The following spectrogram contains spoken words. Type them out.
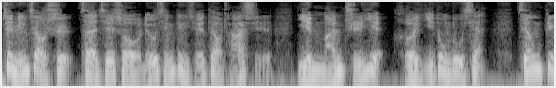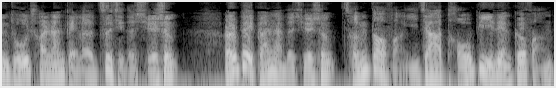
这名教师在接受流行病学调查时，隐瞒职业和移动路线，将病毒传染给了自己的学生。而被感染的学生曾到访一家投币练歌房，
